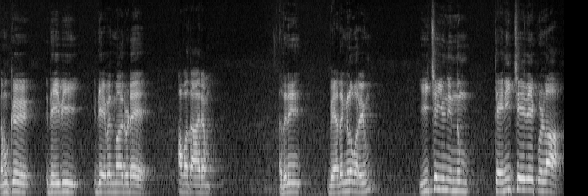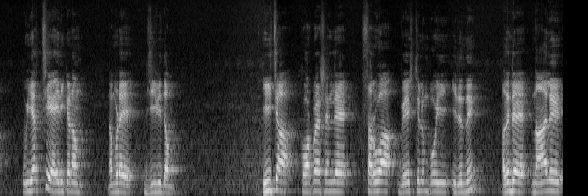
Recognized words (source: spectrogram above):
നമുക്ക് ദേവി ദേവന്മാരുടെ അവതാരം. അതിന് വേദങ്ങൾ പറയും ഈച്ചയിൽ നിന്നും തേനീച്ചയിലേക്കുള്ള ഉയർച്ചയായിരിക്കണം നമ്മുടെ ജീവിതം. ഈച്ച കോർപ്പറേഷനിലെ സർവ വേസ്റ്റിലും പോയി ഇരുന്ന് അതിന്റെ നാല്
